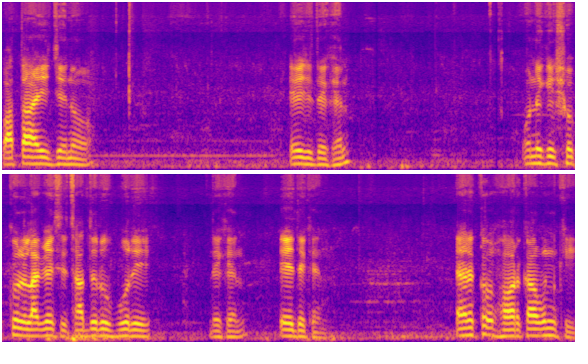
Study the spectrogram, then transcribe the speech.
পাতায় যেন এই যে দেখেন অনেকে শোক করে লাগাইছে ছাদের উপরে, দেখেন, এই দেখেন। এরকম হওয়ার কারণ কি?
